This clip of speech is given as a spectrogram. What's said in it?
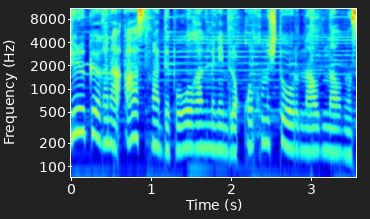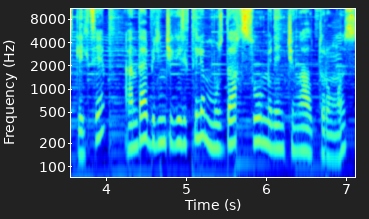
жөнөкөй гана астма деп угулганы менен бирок коркунучтуу оорунун алдын алгыңыз келсе анда биринчи кезекте эле муздак суу менен чыңалып туруңуз.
